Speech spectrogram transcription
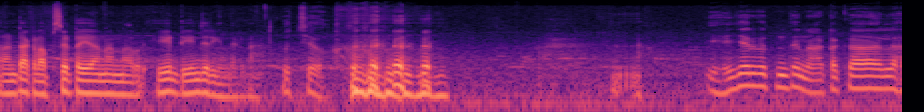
అని అంటే అక్కడ అప్సెట్ అయ్యాను అన్నారు. ఏంటి ఏం జరిగింది అక్కడ? వచ్చావు. ఏం జరుగుతుంది? నాటకాల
